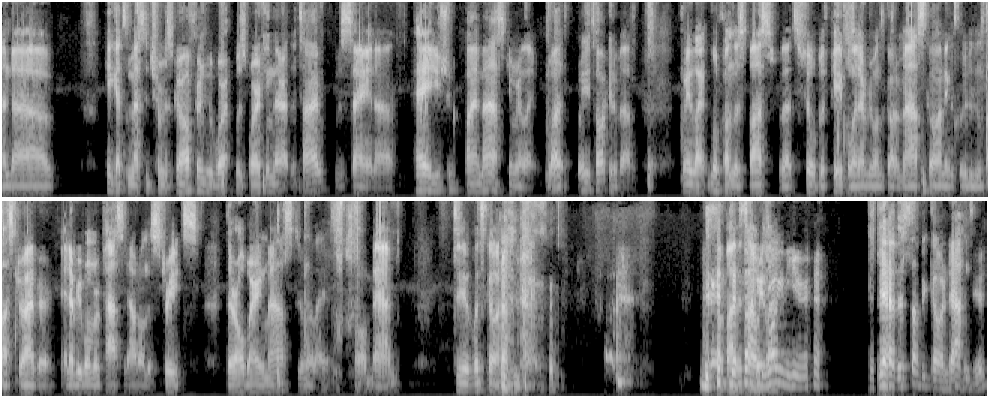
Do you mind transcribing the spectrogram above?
and uh, he gets a message from his girlfriend who wor- was working there at the time, who was saying, uh, "Hey, you should buy a mask." And we're like, "What? What are you talking about?" We like look on this bus that's filled with people, and everyone's got a mask on, including the bus driver, and everyone we're passing out on the streets. They're all wearing masks, and we're like, "Oh man, dude, what's going on?" by the time we something like- here. yeah, there's something going down, dude.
